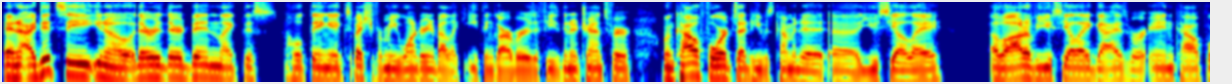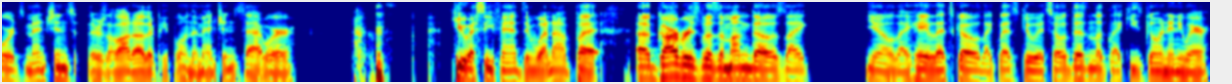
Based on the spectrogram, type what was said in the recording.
and I did see, you know, there there had been like this whole thing, especially for me, wondering about like Ethan Garbers if he's going to transfer. When Kyle Ford said he was coming to uh, UCLA, a lot of UCLA guys were in Kyle Ford's mentions. There's a lot of other people in the mentions that were USC fans and whatnot, but uh, Garbers was among those like, you know, like, hey, let's go, like, let's do it. So it doesn't look like he's going anywhere,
